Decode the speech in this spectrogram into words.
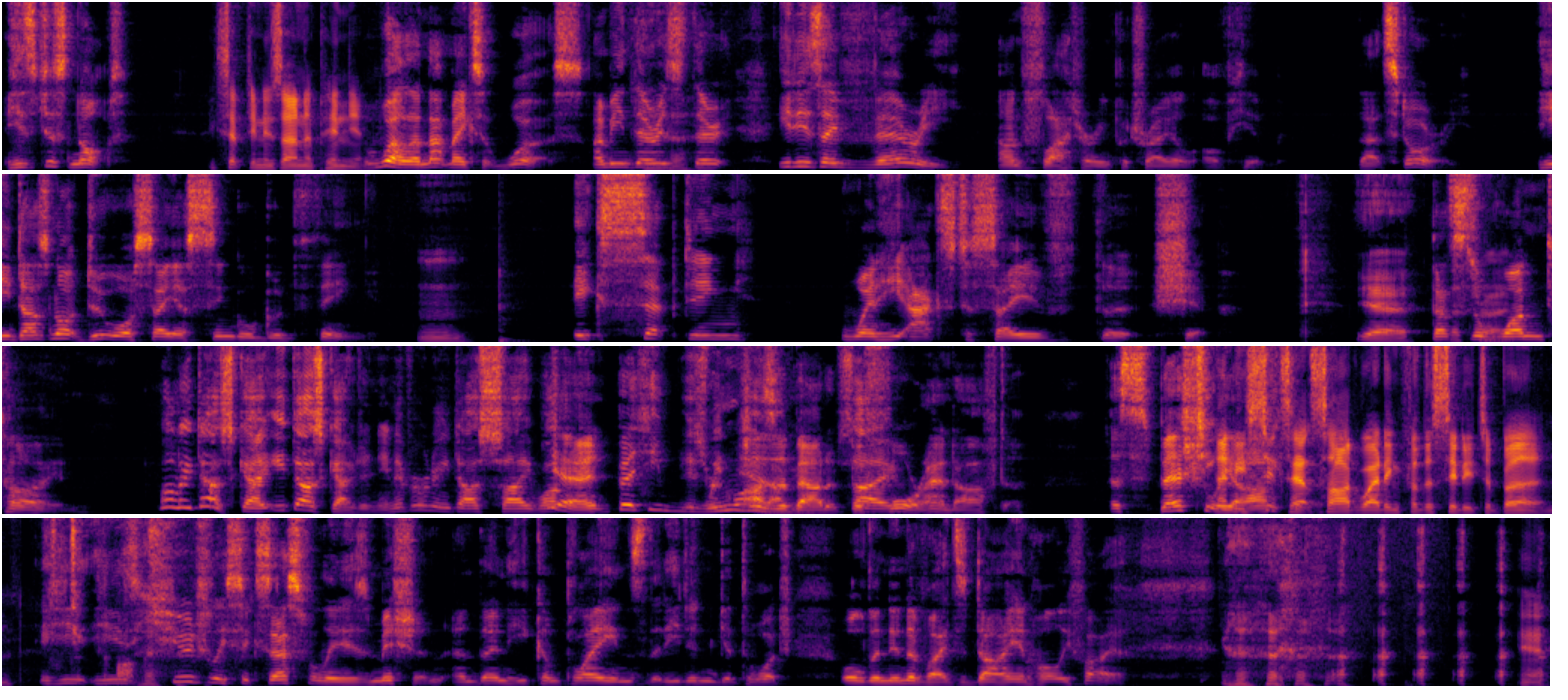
He's just not. Except in his own opinion. Well, and that makes it worse. I mean, there is there. It is a very unflattering portrayal of him. That story. He does not do or say a single good thing, excepting when he acts to save the ship. Yeah, That's, the right. one time. Well, he does go. He does go to Nineveh, and he does say what. yeah, but he is whinges about it So- before and after, especially And he after. sits outside waiting for the city to burn. He, he's hugely successful in his mission, and then he complains that he didn't get to watch all the Ninevites die in holy fire. Yeah.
